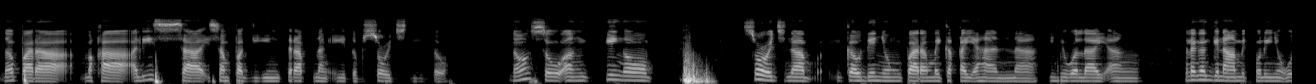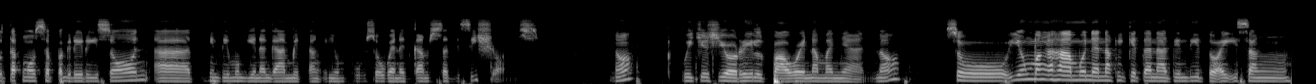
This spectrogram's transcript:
no para makaalis sa isang pagiging trap ng Eight of Swords dito. No? So ang King of Swords na ikaw din yung parang may kakayahan na ihiwalay ang talagang ginamit mo rin yung utak mo sa pagre-reason at hindi mo ginagamit ang iyong puso when it comes sa decisions. No? Which is your real power naman yan, no? So, yung mga hamon na nakikita natin dito ay isang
